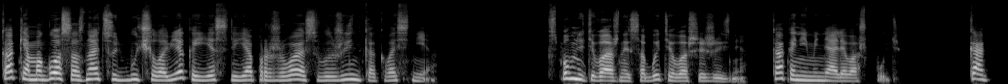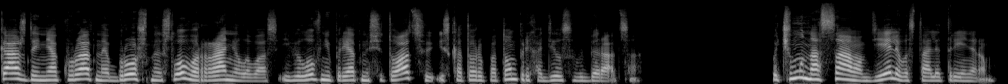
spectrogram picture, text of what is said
Как я могу осознать судьбу человека, если я проживаю свою жизнь как во сне? Вспомните важные события в вашей жизни. Как они меняли ваш путь? Как каждое неаккуратное брошенное слово ранило вас и вело в неприятную ситуацию, из которой потом приходилось выбираться? Почему на самом деле вы стали тренером?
